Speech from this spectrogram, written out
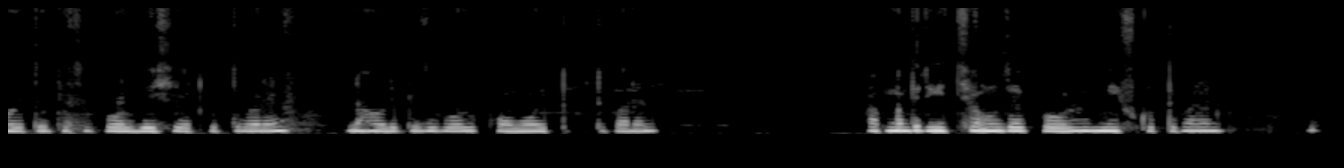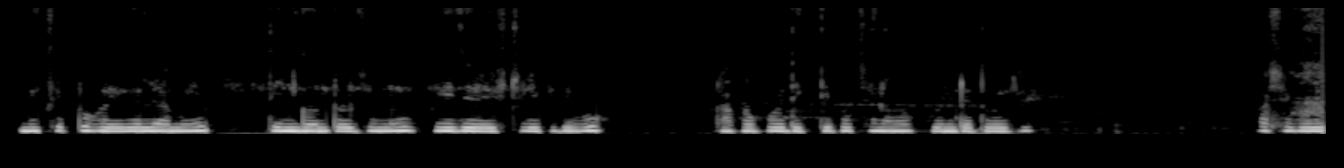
হয়তো কিছু ফল বেশি অ্যাড করতে পারেন, না হলে কিছু ফল কমও অ্যাড করতে পারেন। আপনাদের ইচ্ছা অনুযায়ী ফল মিক্স করতে পারেন। মিক্সারটা হয়ে গেলে আমি তিন ঘণ্টার জন্য ফ্রিজে রেস্টে রেখে দেবো। ঢাকার পরে দেখতে পাচ্ছেন আমার পুডিংটা তৈরি। আশা করি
